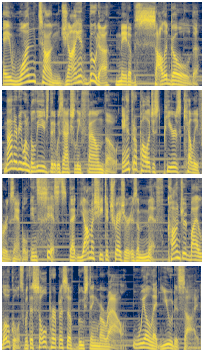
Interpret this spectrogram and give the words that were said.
a one ton giant Buddha made of solid gold. Not everyone believes that it was actually found, though. Anthropologist Piers Kelly, for example, insists that Yamashita treasure is a myth, conjured by locals with the sole purpose of boosting morale. We'll let you decide.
